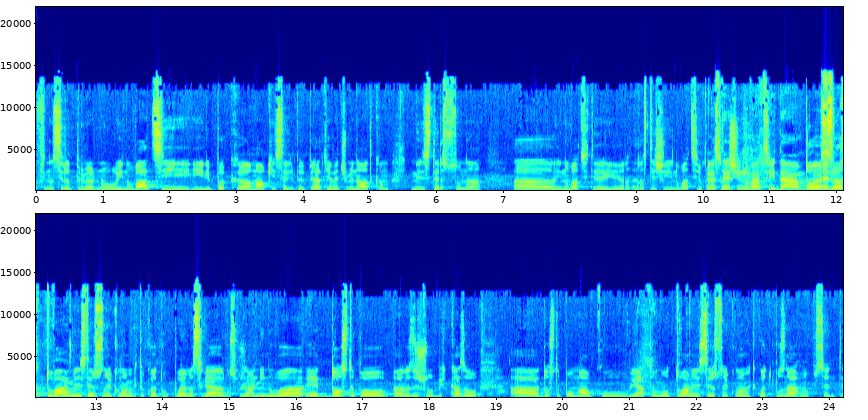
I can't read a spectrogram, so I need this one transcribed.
финансират примерно иновации или пък малки и средни предприятия, вече минават към Министерството на иновациите и растеж и иновации. Растеж и иновации, да. Тоест, редно... това е Министерството на економиката, което поема сега госпожа Нинова, е доста по-различно, бих казал, а, доста по-малко влиятелно от това Министерство на економиката, което познавахме в последните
